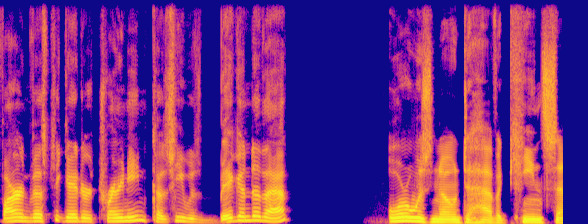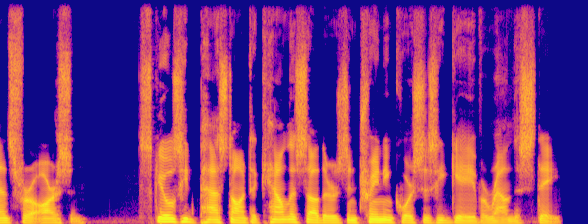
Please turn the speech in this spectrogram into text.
fire investigator training, because he was big into that. Orr was known to have a keen sense for arson, skills he'd passed on to countless others in training courses he gave around the state.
